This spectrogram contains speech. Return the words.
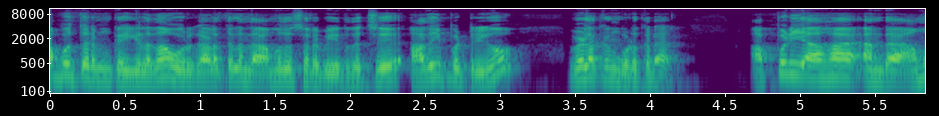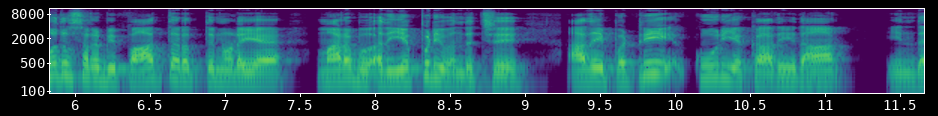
ஆபுத்தரன் கையில் தான் ஒரு காலத்தில் அந்த அமுத சுரபி இருந்துச்சு. அதை பற்றியும் விளக்கம் கொடுக்குறார். அப்படியாக அந்த அமுத சுரபி பாத்திரத்தினுடைய மரபு அது எப்படி வந்துச்சு? அதை பற்றி கூறிய காதை தான் இந்த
